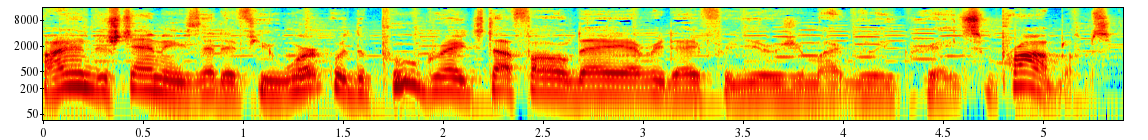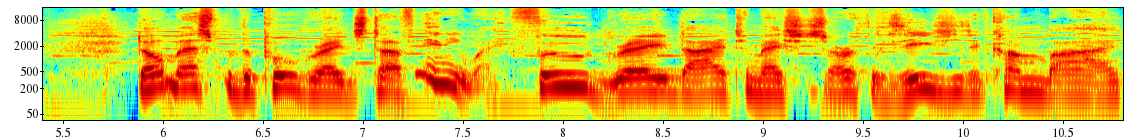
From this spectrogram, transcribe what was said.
My understanding is that if you work with the pool grade stuff all day, every day for years, you might really create some problems. Don't mess with the pool grade stuff anyway. Food grade diatomaceous earth is easy to come by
